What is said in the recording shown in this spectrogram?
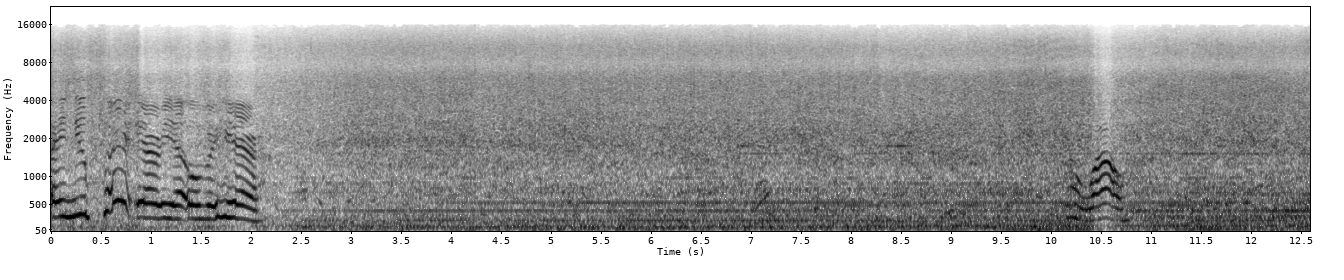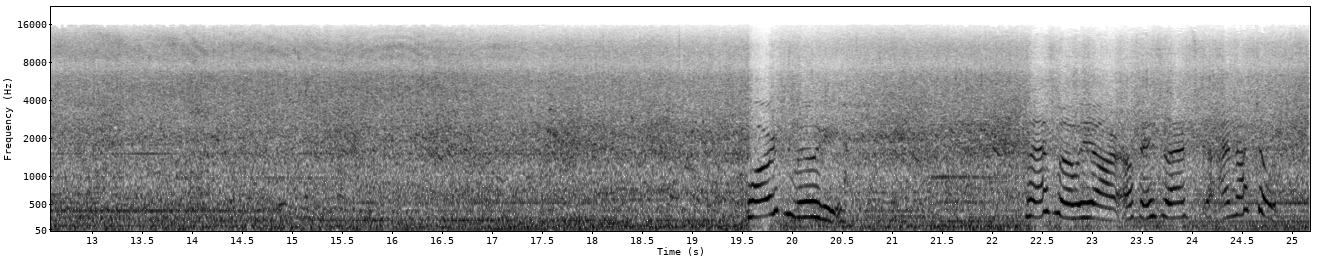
a new play area over here. Oh wow. Port Moody. That's where we are. Okay, so that's, I'm not sure.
